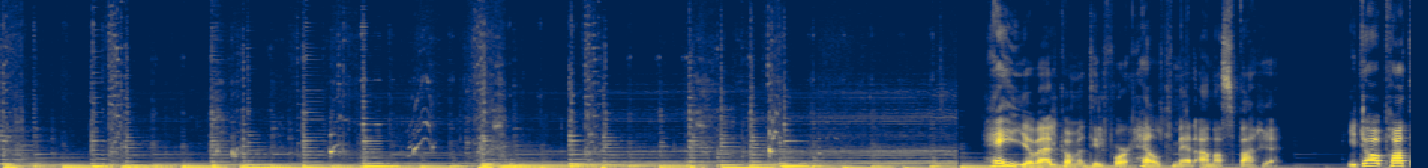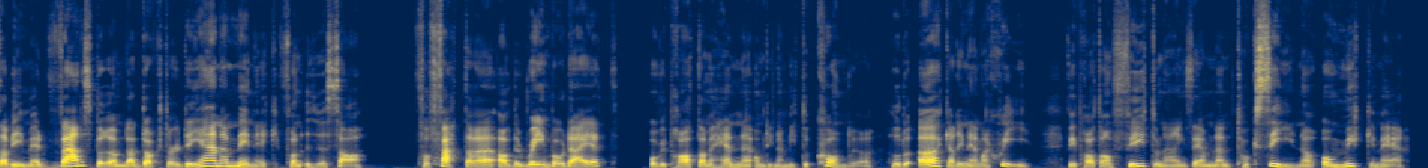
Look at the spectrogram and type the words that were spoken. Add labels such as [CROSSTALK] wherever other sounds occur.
Hej och välkommen till For Health med Anna Sparre. Idag pratar vi med världsberömda Dr. Diana Minnick från USA, författare av The Rainbow Diet och vi pratar med henne om dina mitokondrier, hur du ökar din energi. Vi pratar om fytonäringsämnen, toxiner och mycket mer.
